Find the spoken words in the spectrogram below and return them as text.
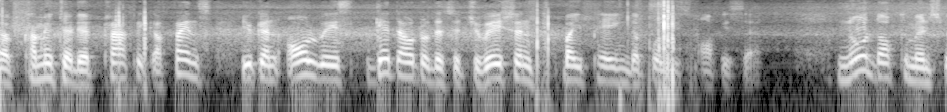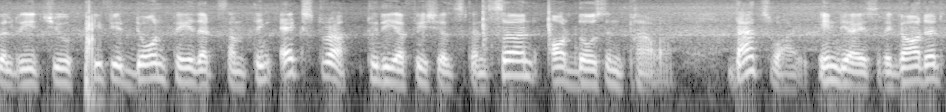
have committed a traffic offense, you can always get out of the situation by paying the police officer. No documents will reach you if you don't pay that something extra to the officials concerned or those in power. That's why India is regarded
